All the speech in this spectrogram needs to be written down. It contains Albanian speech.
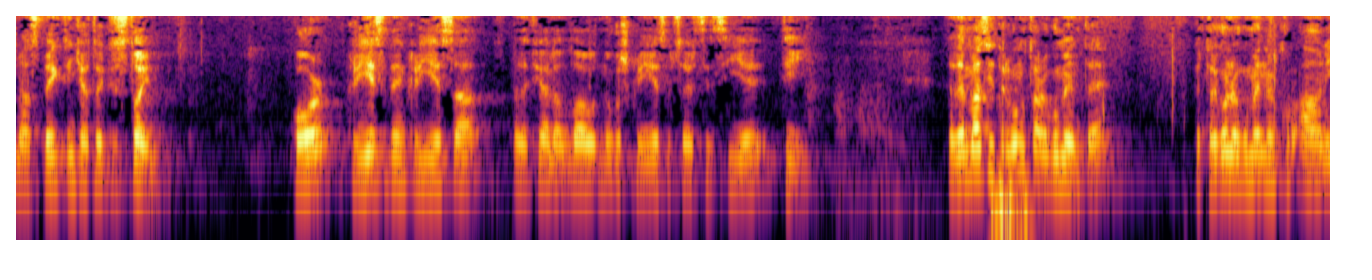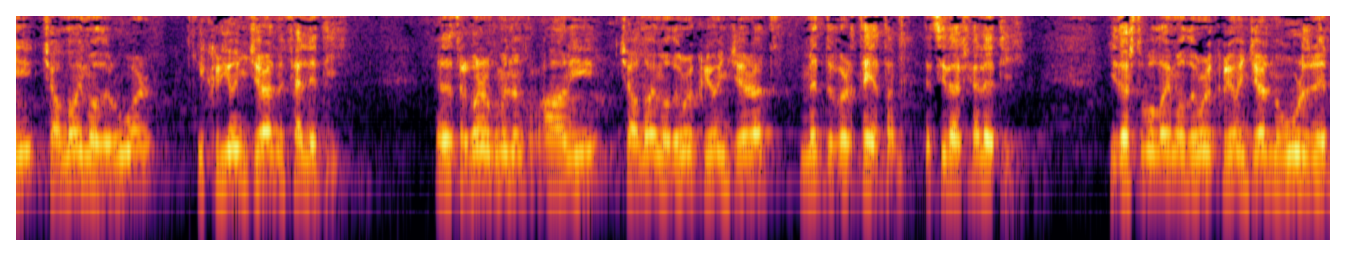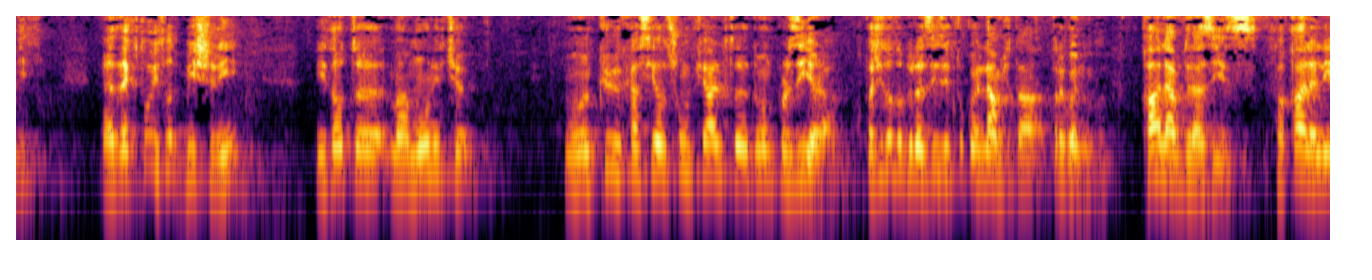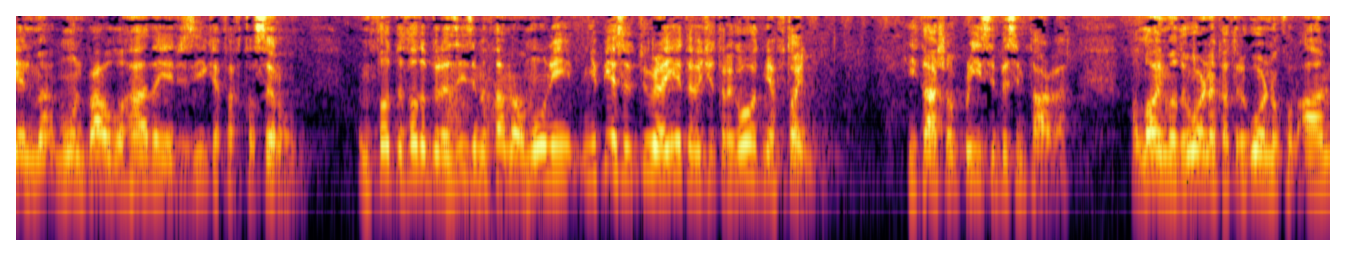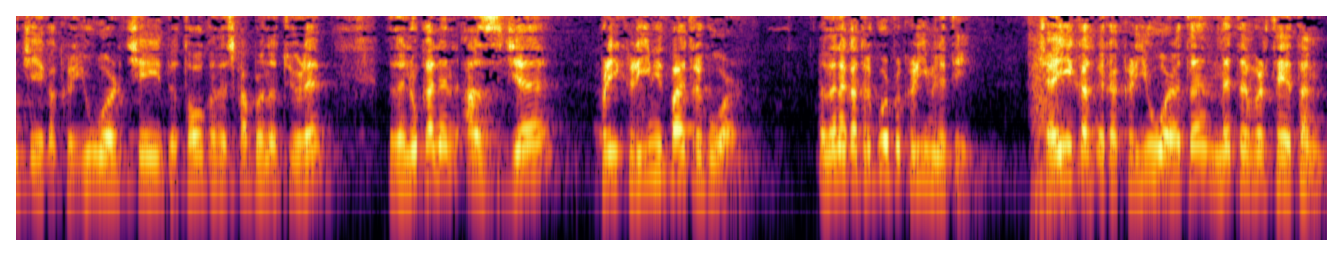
në aspektin që ato ekzistojnë. Por krijesat janë krijesa dhe fjala e Allahut nuk është krijesë sepse është cilësi e tij. Edhe mbasi tregon këto argumente, e tregon argumentin e Kur'anit që Allahu i madhëruar i krijon gjërat me fjalën e tij. Edhe tregon argumentin Kur'ani që Allah i Madhëruar krijon gjërat me të vërtetën, e cila është fjala e Tij. Gjithashtu Allah i Madhëruar krijon gjërat me urdhrin e Tij. Edhe këtu i thot Bishri, i thot Mamunit që domthon ky ka sjell shumë fjalë të domthon përziera. Tash i thot Abdulaziz këtu ku e lam që ta tregojmë domthon. Qala Abdulaziz, fa qala li al-Ma'mun ba'dhu hadha yujzika fakhtasirhu. Më thotë, thotë Abdulazizi më tha Mamuni, një pjesë e këtyre ajeteve që tregove mjaftojnë. I thash o prijësi i besimtarëve, Allahu i madhëruar na ka treguar në Kur'an që i ka krijuar qiejt dhe tokën dhe çka brenda tyre dhe nuk ka lënë asgjë prej krijimit pa e treguar. Dhe na ka treguar për krijimin e tij, që ai ka e ka krijuar atë me të vërtetën.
